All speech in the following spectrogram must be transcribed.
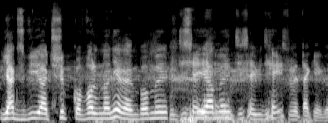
jak zwijać szybko, wolno, nie wiem, bo my Dzisiaj, zwijamy. dzisiaj widzieliśmy takiego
